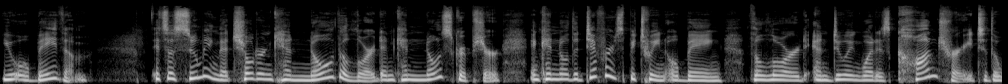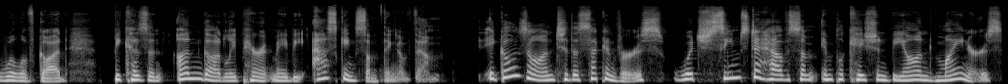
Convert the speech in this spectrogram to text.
you obey them. It's assuming that children can know the Lord and can know Scripture and can know the difference between obeying the Lord and doing what is contrary to the will of God because an ungodly parent may be asking something of them. It goes on to the second verse, which seems to have some implication beyond minors.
